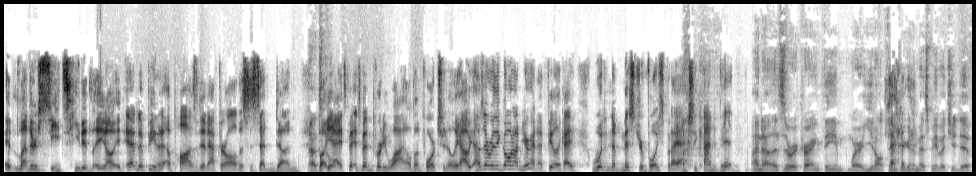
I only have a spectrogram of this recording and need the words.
it leather Hmm. seats, heated. You know, it ended up being a, a positive after all this is said and done. That's but cool. yeah, it's been it's been pretty wild, unfortunately. How, how's everything going on your end? I feel like I wouldn't have missed your voice, but I actually kind of did. I know this is a recurring theme where you don't think you're going to miss me, but you do.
